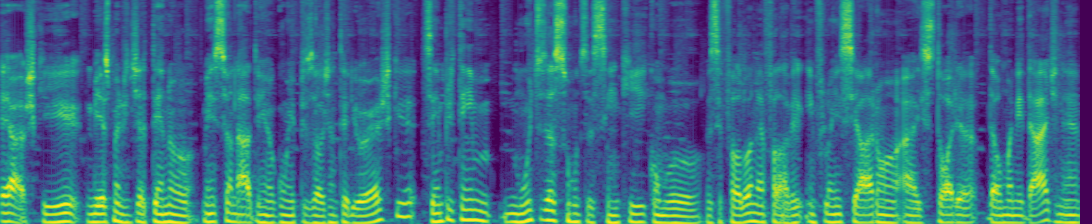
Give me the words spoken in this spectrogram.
É, acho que mesmo a gente já tendo mencionado em algum episódio anterior, acho que sempre tem muitos assuntos assim que, como você falou, né, falava, influenciaram a história da humanidade, né?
